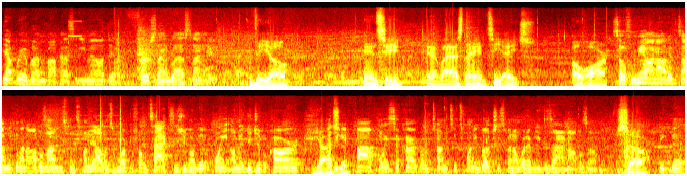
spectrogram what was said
Yep, red button bypass email. Then first name, last name. V O N T and last name T H O R. So from here on out, every time you come on AutoZone, you spend twenty dollars or more before taxes. You're gonna get a point on a digital card. Gotcha. you get five points, the card gonna turn to twenty bucks. You spend on whatever you desire in AutoZone. So Big bet.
